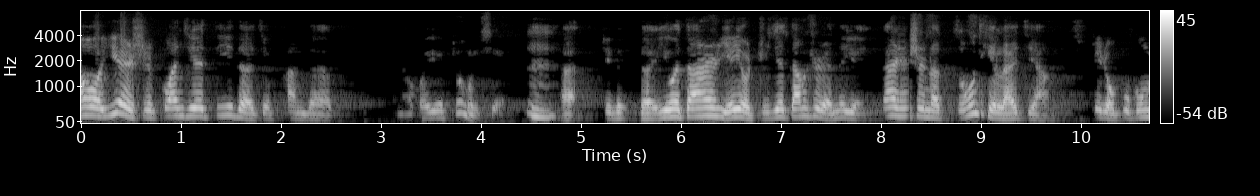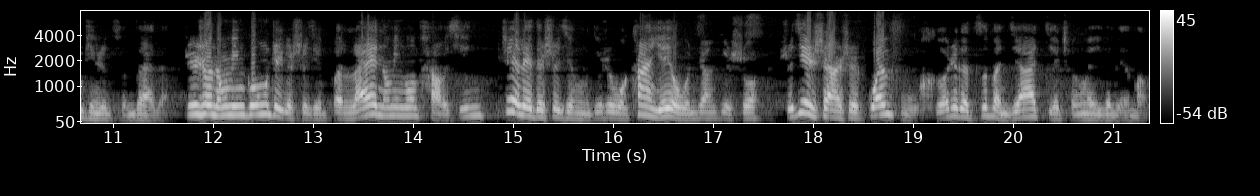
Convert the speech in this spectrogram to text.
后越是官阶低的就判的可能会越重一些。嗯，哎，这个对，因为当然也有直接当事人的原因，但是呢，总体来讲，这种不公平是存在的。至于说农民工这个事情，本来农民工讨薪这类的事情，就是我看也有文章就说，实际上是官府和这个资本家结成了一个联盟，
